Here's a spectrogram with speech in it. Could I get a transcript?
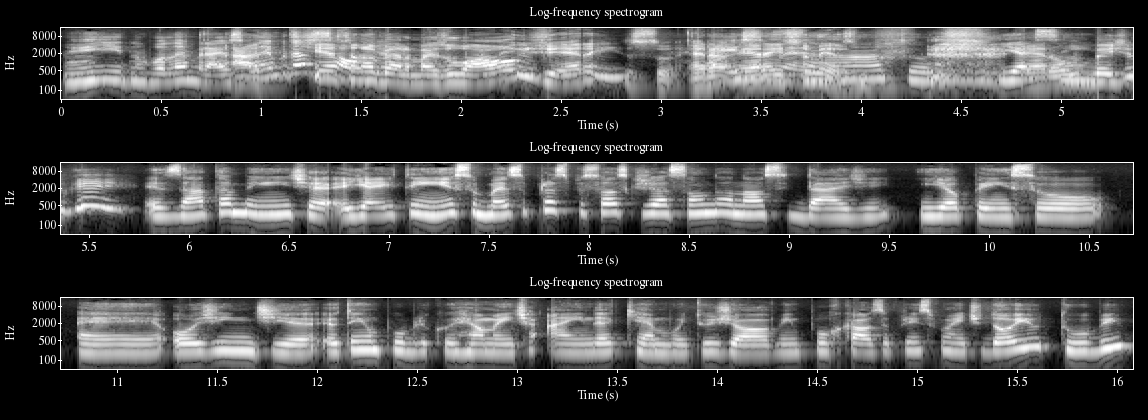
Ih, não vou lembrar. Eu só Ah, lembro da tinha Sol. essa novela, mas o auge era isso. Era, É isso era isso mesmo. Exato. E era assim, um beijo gay. Exatamente. E aí tem isso mesmo para as pessoas que já são da nossa idade. E eu penso, é, hoje em dia, eu tenho um público realmente ainda que é muito jovem, por causa principalmente do YouTube,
